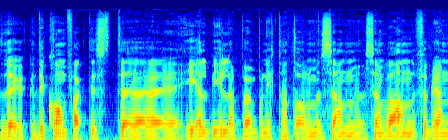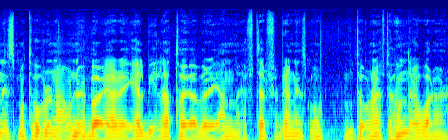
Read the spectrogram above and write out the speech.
det, det kom faktiskt eh, elbilar början på 1900-talet men sen, sen vann förbränningsmotorerna och nu börjar elbilar ta över igen efter förbränningsmotorerna efter 100 år här.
